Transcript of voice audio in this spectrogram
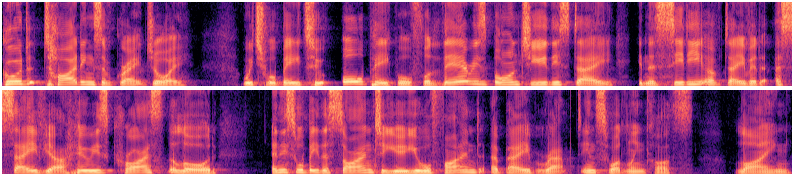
good tidings of great joy, which will be to all people. For there is born to you this day in the city of David a Saviour who is Christ the Lord. And this will be the sign to you you will find a babe wrapped in swaddling cloths, lying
